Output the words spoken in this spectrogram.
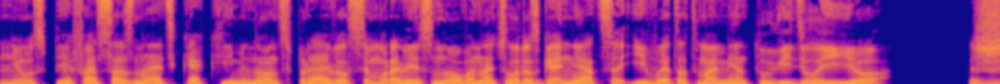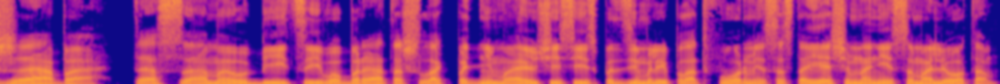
Не успев осознать, как именно он справился, муравей снова начал разгоняться и в этот момент увидела ее. Жаба! Та самая убийца его брата шла к поднимающейся из-под земли платформе, состоящим на ней самолетом.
